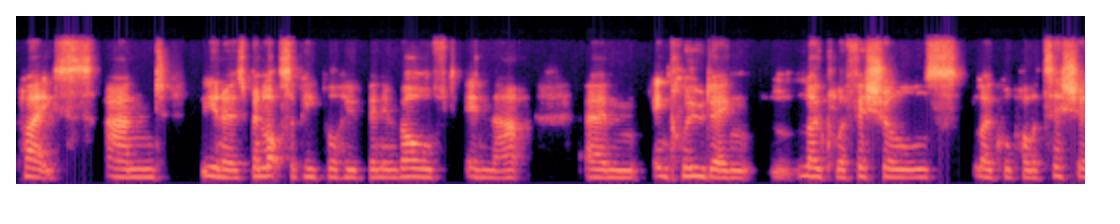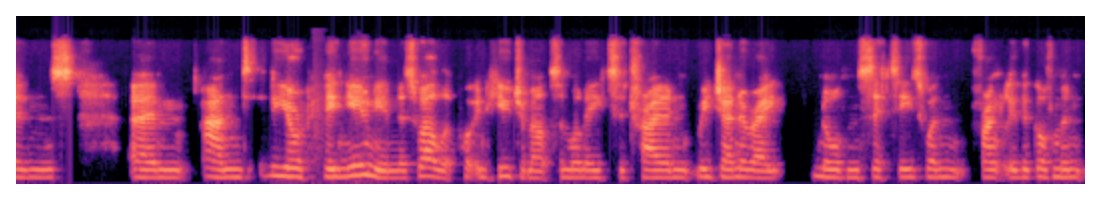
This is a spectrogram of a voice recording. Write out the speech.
place. And, you know, there's been lots of people who've been involved in that um, including local officials, local politicians, um, and the European Union as well, that put in huge amounts of money to try and regenerate northern cities when, frankly, the government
